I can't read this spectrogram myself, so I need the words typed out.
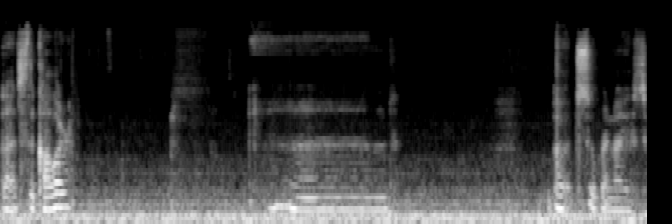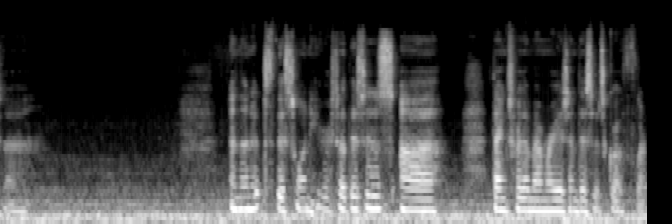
That's the color and oh it's super nice uh, and then it's this one here. So this is uh, thanks for the memories and this is growth flirt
